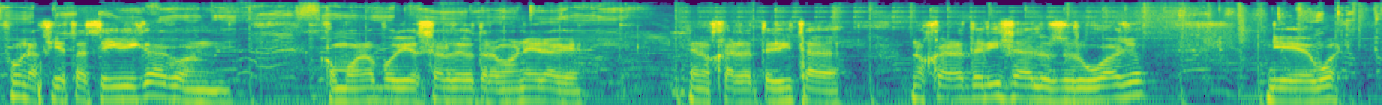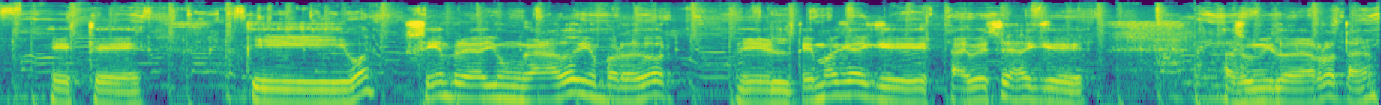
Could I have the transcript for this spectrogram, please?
fue una fiesta cívica con, como no podía ser de otra manera que, que nos caracteriza, nos caracteriza a los uruguayos. Y eh, bueno, este y bueno, siempre hay un ganador y un perdedor. El tema que hay que, a veces hay que asumir la derrota, ¿no?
